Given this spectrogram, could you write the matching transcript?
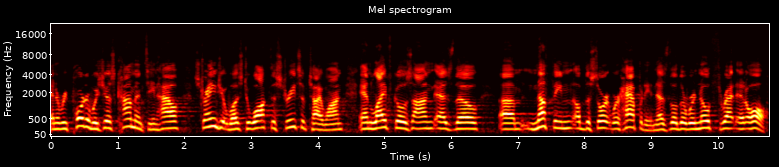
and a reporter was just commenting how strange it was to walk the streets of Taiwan and life goes on as though um, nothing of the sort were happening, as though there were no threat at all.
